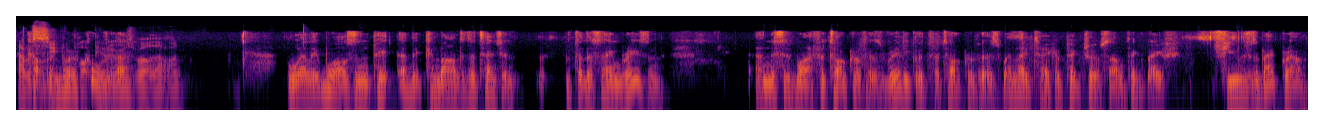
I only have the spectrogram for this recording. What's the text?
That was super popular as well. That one. Well, it was, and, and it commanded attention for the same reason. And this is why photographers, really good photographers, when they take a picture of something, they fuse the background.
